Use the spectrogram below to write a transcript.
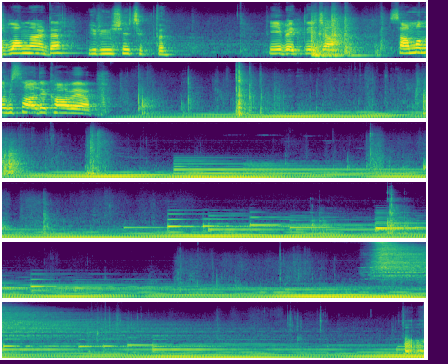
Ablam nerede? Yürüyüşe çıktı. İyi bekleyeceğim. Sen bana bir sade kahve yap. Aa.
